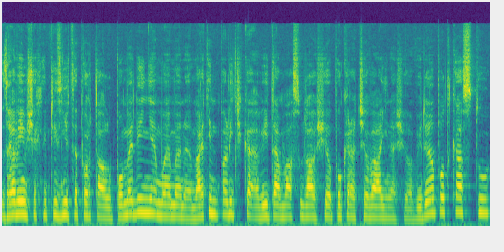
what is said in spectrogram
Zdravím všechny příznivce portálu Pomedině, moje jméno je Martin Palička a vítám vás u dalšího pokračování našeho videopodcastu.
